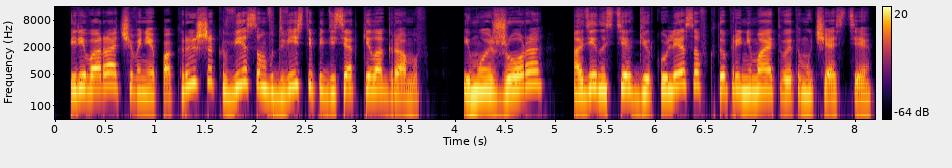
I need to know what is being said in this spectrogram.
– переворачивание покрышек весом в 250 килограммов. И мой Жора – один из тех геркулесов, кто принимает в этом участие.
